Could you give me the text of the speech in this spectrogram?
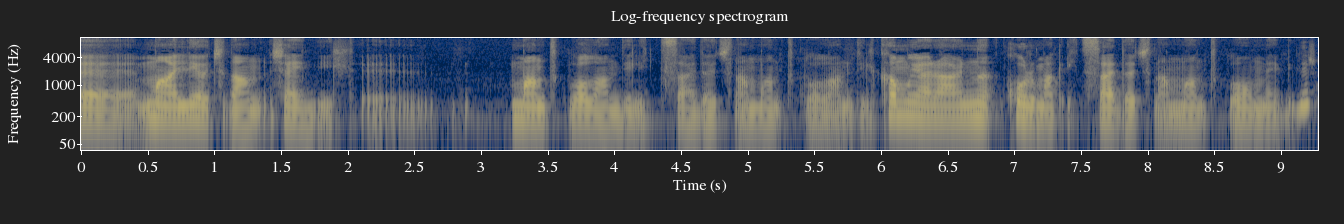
e, mali açıdan şey değil e, mantıklı olan değil iktisadi açıdan mantıklı olan değil. Kamu yararını korumak iktisadi açıdan mantıklı olmayabilir.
